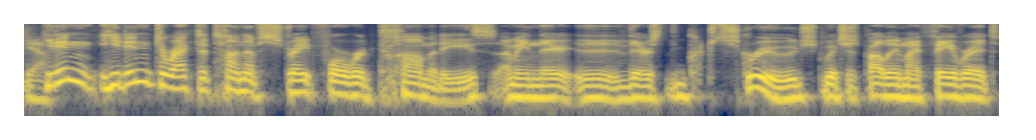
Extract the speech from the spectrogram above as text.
Yeah. He didn't he didn't direct a ton of straightforward comedies. I mean, there there's Scrooged, which is probably my favorite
